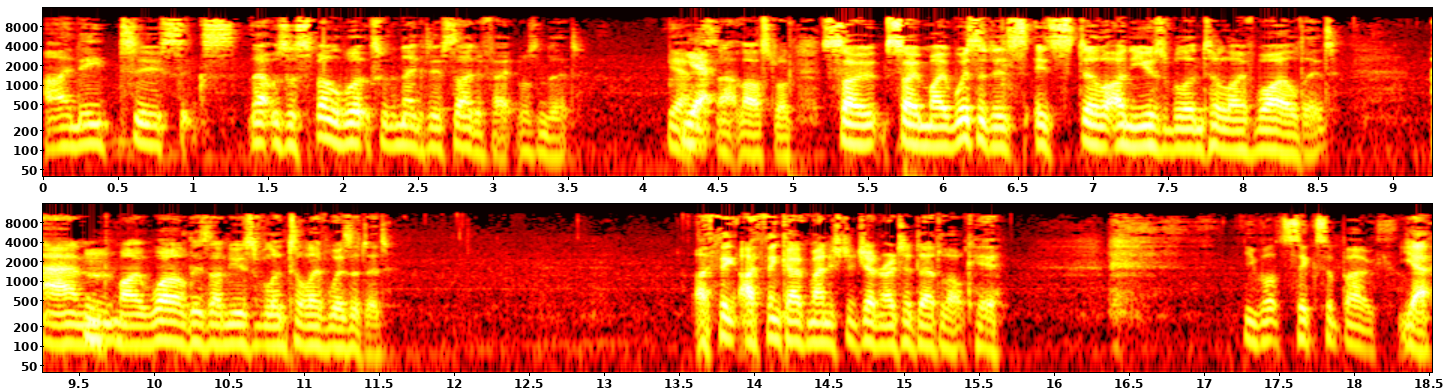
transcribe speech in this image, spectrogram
I need to. Six, that was a spell works with a negative side effect, wasn't it? Yes. Yeah. That last one. So so my wizard is is still unusable until I've wilded, and my wild is unusable until I've wizarded. I think I think I've managed to generate a deadlock here. You've got six of both. Yeah,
